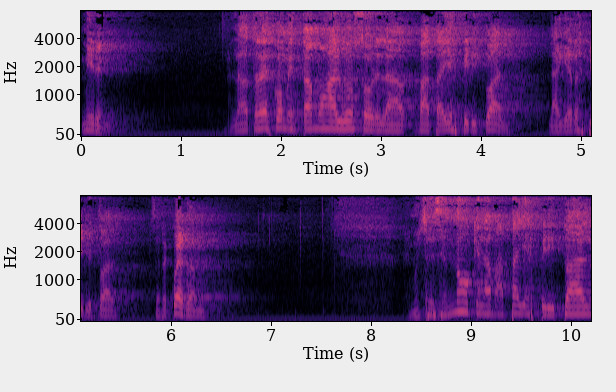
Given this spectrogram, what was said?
Miren, la otra vez comentamos algo sobre la batalla espiritual, la guerra espiritual. ¿Se recuerdan? muchos dicen, no, que la batalla espiritual.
